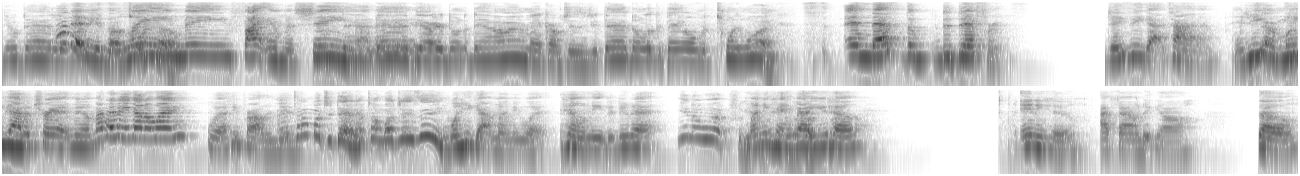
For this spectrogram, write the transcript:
Your dad My daddy like is a lean, 12. mean fighting machine. Your My dad be out here doing the damn Iron Man competitions. Your dad don't look a day over 21. And that's the the difference. Jay Z got time. When you he, got money, he got a treadmill. My dad ain't got no money. Well, he probably did. I ain't talking about your dad. I'm talking about Jay Z. When he got money, what? He don't need to do that. You know what? Forget money can't gonna buy you about health. Anywho, I found it, y'all. So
